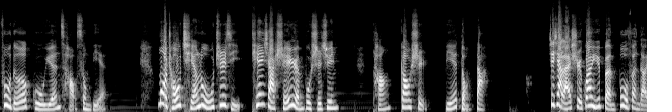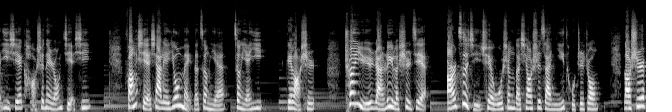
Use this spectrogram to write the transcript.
赋得古原草送别。莫愁前路无知己，天下谁人不识君。唐高适别董大。接下来是关于本部分的一些考试内容解析。仿写下列优美的赠言。赠言一，给老师：春雨染绿了世界。而自己却无声地消失在泥土之中。老师，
